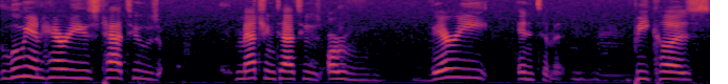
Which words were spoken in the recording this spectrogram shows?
Louis and Harry's tattoos, matching tattoos, are v- very intimate because,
